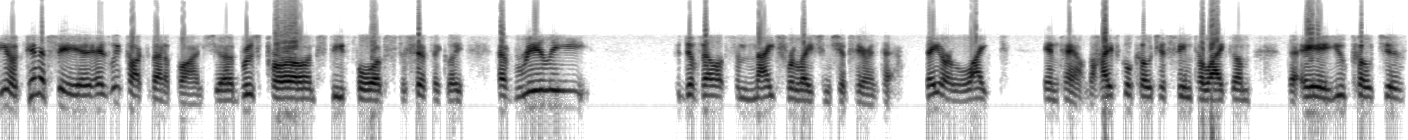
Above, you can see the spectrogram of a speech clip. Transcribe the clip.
you know, Tennessee, as we've talked about a bunch, uh, Bruce Pearl and Steve Forbes specifically have really developed some nice relationships here in town. They are liked in town. The high school coaches seem to like them. The AAU coaches,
